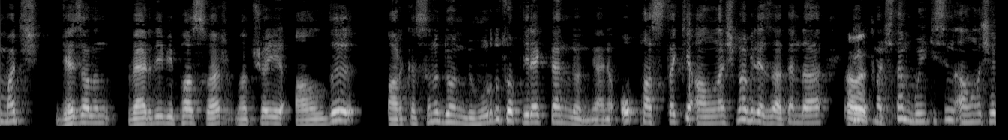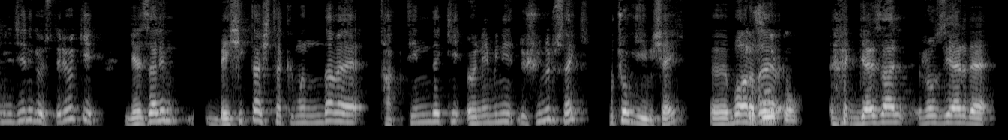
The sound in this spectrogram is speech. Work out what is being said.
maç Gezal'ın verdiği bir pas var. Batshuayi aldı arkasını döndü, vurdu top direkten döndü. Yani o pastaki anlaşma bile zaten daha evet. ilk maçtan bu ikisinin anlaşabileceğini gösteriyor ki Gezal'in Beşiktaş takımında ve taktiğindeki önemini düşünürsek bu çok iyi bir şey. Ee, bu arada Kesinlikle. Gezal Rozier de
